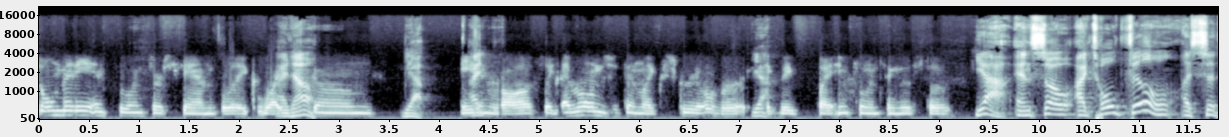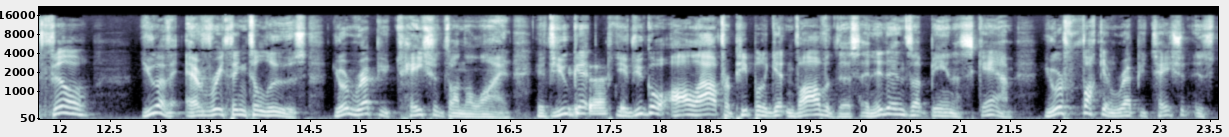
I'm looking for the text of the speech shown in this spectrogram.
so many influencer scams like I know. Yeah. Adin Ross. Like everyone's just been like screwed over. Yeah. Like, they, by influencing this stuff. Yeah, and so I told Phil, I said, Phil, you have everything to lose. Your reputation's on the line. If you get if you go all out for people to get involved with this and it ends up being a scam, your fucking reputation is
